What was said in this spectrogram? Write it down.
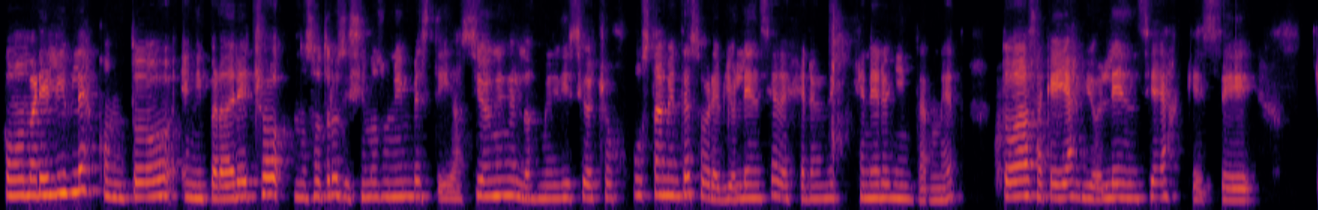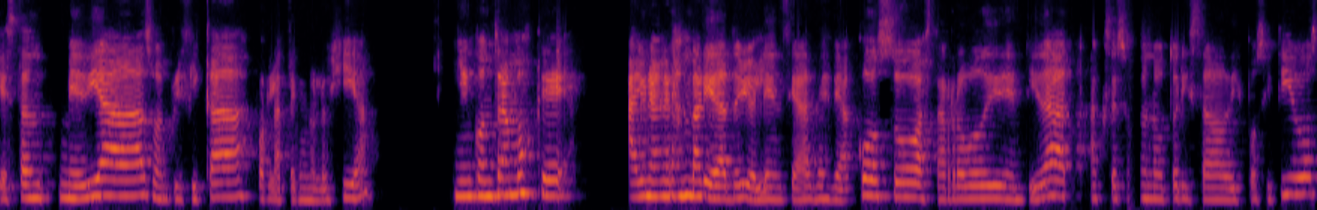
Como Marielib les contó, en Hiperderecho nosotros hicimos una investigación en el 2018 justamente sobre violencia de género, en Internet, todas aquellas violencias que, se, que están mediadas o amplificadas por la tecnología, y encontramos que hay una gran variedad de violencias, desde acoso hasta robo de identidad, acceso no autorizado a dispositivos,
